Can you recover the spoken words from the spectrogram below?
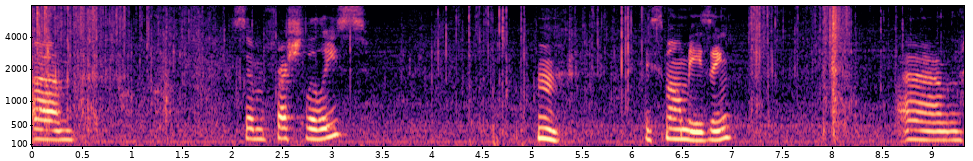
Um, some fresh lilies. Hmm, they smell amazing. Um,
